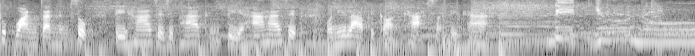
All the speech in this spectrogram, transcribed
ทุกวันจันทร์ถึงศุกร์ตีห้าสี่สิบห้าถึงตีห้าห้าสิบวันนี้ลาไปก่อนค่ะ สวัสดีค่ะ Did you know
